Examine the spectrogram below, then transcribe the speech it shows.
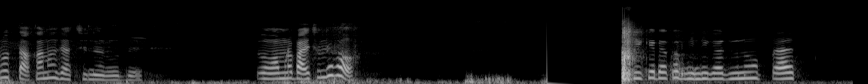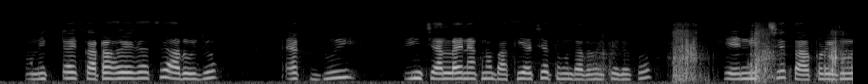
রোদ তাকানো যাচ্ছে না রোদে। তো আমরা বাড়ি চলে যাব? এদিকে দেখো ভেন্ডি গাছগুলো প্রায় অনেকটাই কাটা হয়ে গেছে, আর ওই যে এক, দুই, তিন, চার লাইন এখনও বাকি আছে। আর তোমার দাদাভাইকে দেখো খেয়ে নিচ্ছে, তারপরে এগুলো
